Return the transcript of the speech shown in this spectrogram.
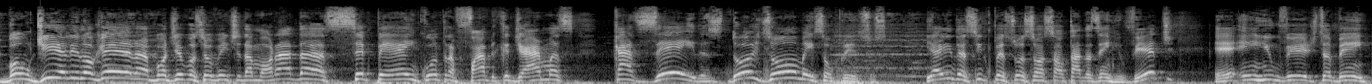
Bom dia, Linogueira. Bom dia, você ouvinte da morada. CPE encontra fábrica de armas caseiras. Dois homens são presos. E ainda cinco pessoas são assaltadas em Rio Verde. É, em Rio Verde também,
